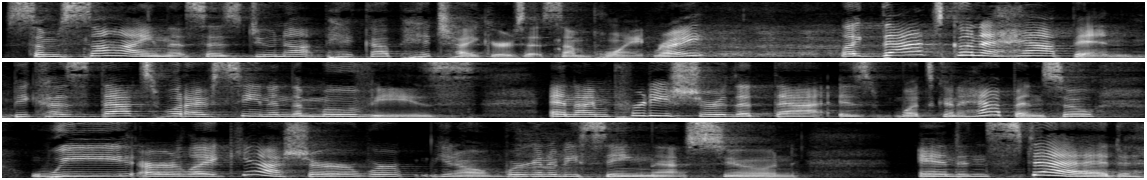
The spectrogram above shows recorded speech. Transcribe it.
some sign that says, do not pick up hitchhikers at some point, right? like, that's gonna happen because that's what I've seen in the movies. And I'm pretty sure that that is what's gonna happen. So we are like, yeah, sure, we're, you know, we're gonna be seeing that soon. And instead,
